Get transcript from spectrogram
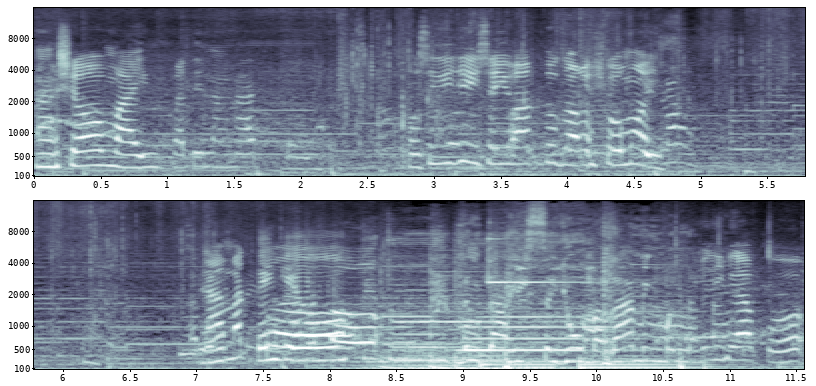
Ang siomay, pati ng hotdog. O sige, Jay, sa'yo hotdog, akin siomay. Salamat Thank po. you. Nang dahil sa'yo maraming mga Pabili nga po.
